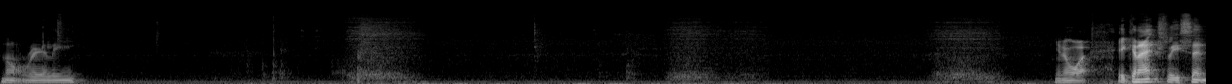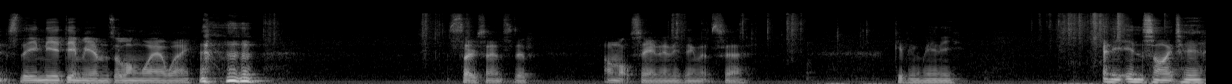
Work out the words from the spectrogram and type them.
Not really. You know what? It can actually sense the neodymiums a long way away. so sensitive. I'm not seeing anything that's uh, giving me any any insight here.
